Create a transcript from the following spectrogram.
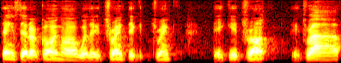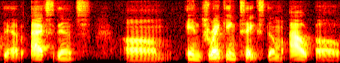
things that are going on where they drink, they drink, they get drunk, they drive, they have accidents, um, and drinking takes them out of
